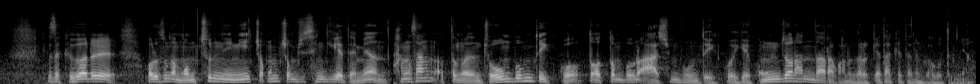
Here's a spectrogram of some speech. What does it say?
그래서 그거를 어느 순간 멈추는 힘이 조금 조금씩 생기게 되면 항상 어떤 거는 좋은 부분도 있고 또 어떤 부분은 아쉬운 부분도 있고 이게 공존한다라고 하는 걸 깨닫게 되는 거거든요.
